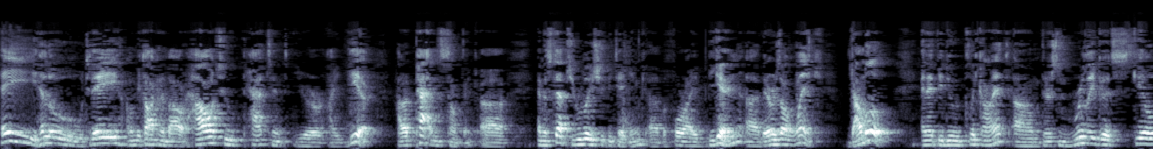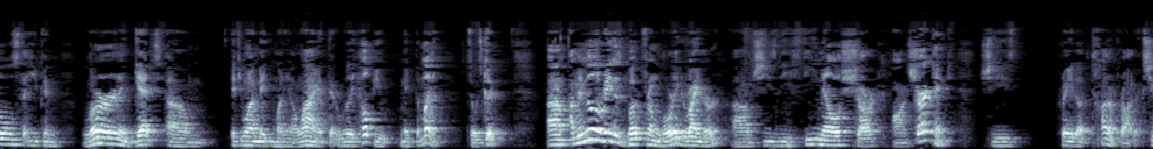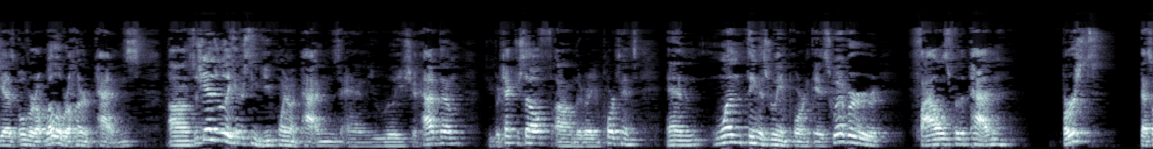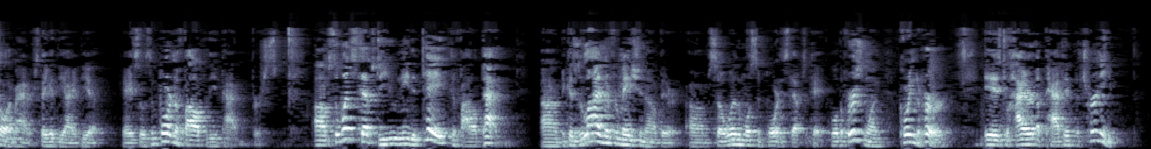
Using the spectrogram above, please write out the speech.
Hey, hello. Today I'm going to be talking about how to patent your idea, how to patent something, uh, and the steps you really should be taking. Uh, before I begin, uh, there is a link down below. And if you do click on it, um, there's some really good skills that you can learn and get um, if you want to make money online that really help you make the money. So it's good. Um, I'm in the middle of reading this book from Lori Greiner. Um, she's the female shark on Shark Tank. She's created a ton of products. She has over well over 100 patents. Um, so she has a really interesting viewpoint on patents, and you really should have them to protect yourself. Um, they're very important. And one thing that's really important is whoever files for the patent first, that's all that matters. They get the idea. Okay, so it's important to file for the patent first. Um, so what steps do you need to take to file a patent? Um, because there's a lot of information out there. Um, so what are the most important steps to take? Well, the first one, according to her, is to hire a patent attorney.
